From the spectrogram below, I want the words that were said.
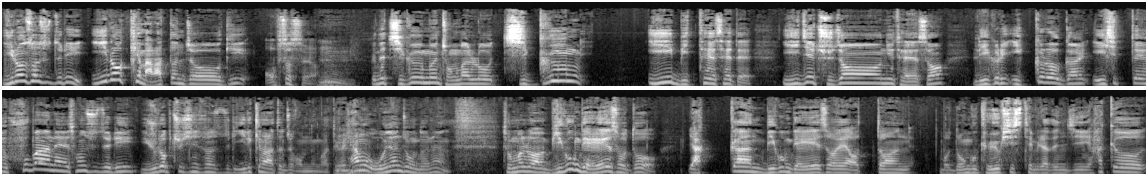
이런 선수들이 이렇게 많았던 적이 없었어요. 근데 지금은 정말로 지금 이 밑에 세대 이제 주전이 돼서 리그를 이끌어갈 20대 후반의 선수들이 유럽 출신 선수들이 이렇게 많았던 적 없는 것 같아요. 향후 5년 정도는 정말로 아마 미국 내에서도 약간 미국 내에서의 어떤 뭐 농구 교육 시스템이라든지 학교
